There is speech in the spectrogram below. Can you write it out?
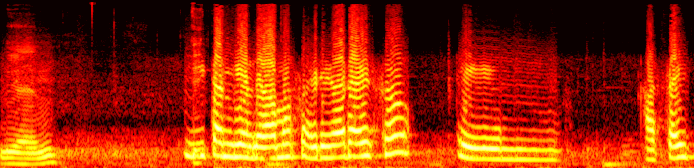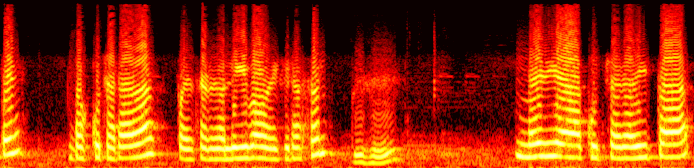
Bien. Y también le vamos a agregar a eso eh, aceite, dos cucharadas, puede ser de oliva o de girasol, media cucharadita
